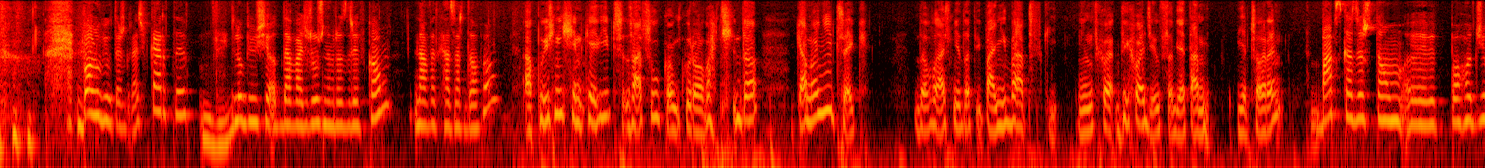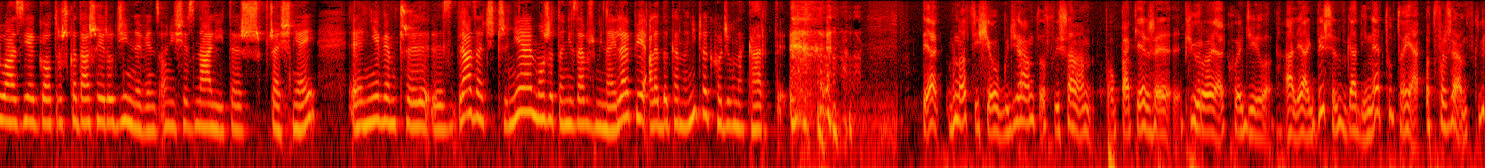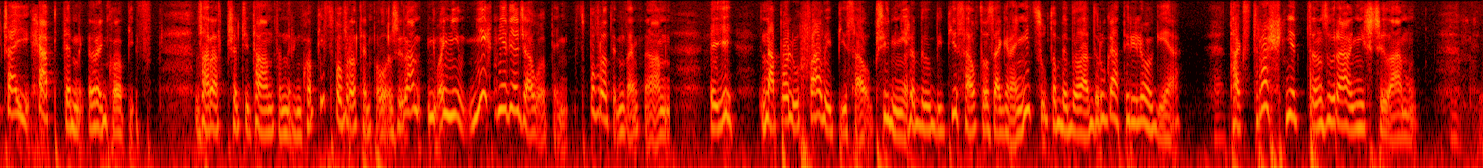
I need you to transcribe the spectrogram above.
Bo lubił też grać w karty, mhm. lubił się oddawać różnym rozrywkom, nawet hazardową. A później Sienkiewicz zaczął konkurować do kanoniczek, do właśnie do tej pani babski. Więc wychodził sobie tam wieczorem Babska zresztą y, pochodziła z jego troszkę dalszej rodziny, więc oni się znali też wcześniej. Y, nie wiem, czy zdradzać, czy nie, może to nie zabrzmi najlepiej, ale do kanoniczek chodził na karty. Jak w nocy się obudziłam, to słyszałam po papierze pióro jak chodziło. Ale jak wyszedł z gabinetu, to ja otworzyłam z klucza i chap ten rękopis. Zaraz przeczytałam ten rękopis, z powrotem położyłam i nikt nie wiedział o tym. Z powrotem zamknęłam. I na polu chwały pisał przy mnie, że byłby pisał to za granicą, to by była druga trylogia. Tak strasznie cenzura niszczyła mu.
